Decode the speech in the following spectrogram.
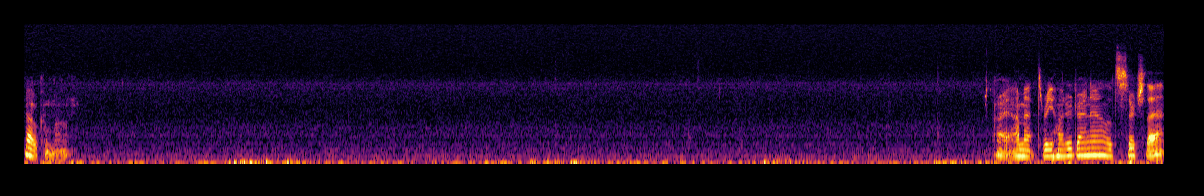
Oh, come on. Alright, I'm at 300 right now. Let's search that.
